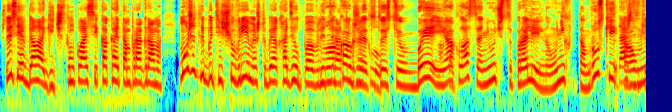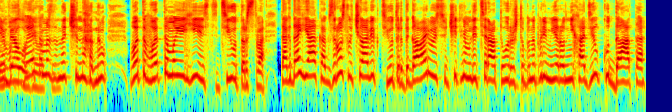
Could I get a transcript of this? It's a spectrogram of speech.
Что если я в биологическом классе, какая там программа? Может ли быть еще время, чтобы я ходил по, в литературный ну, а как же клуб? это? То есть Б и А, а классы, они учатся параллельно. У них там русский, Подождите, а у меня вот биология. В этом, в этом. Начина... ну, вот в этом и есть тьюторство. Тогда я, как взрослый человек, тьютер, договариваюсь с учителем литературы, чтобы, например, он не ходил куда-то,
